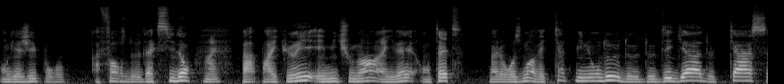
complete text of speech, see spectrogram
engagé pour, à force de- d'accidents Ouais. par, par écurie. Et Mick Schumacher arrivait en tête, malheureusement, avec 4 millions d'euros de, de dégâts, de casses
